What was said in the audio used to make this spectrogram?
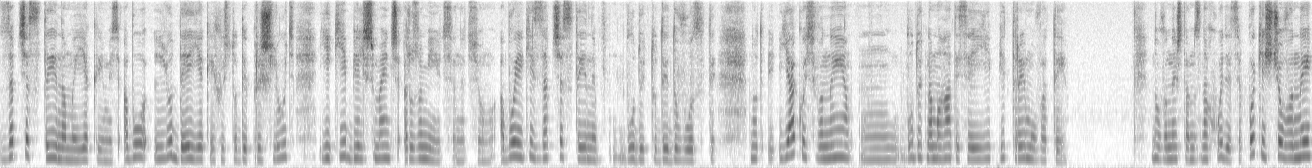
запчастинами якимись, або людей якихось туди пришлють, які більш-менш розуміються на цьому, або якісь запчастини будуть туди довозити. Ну, от якось вони будуть намагатися її підтримувати. Ну, вони ж там знаходяться. Поки що вони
